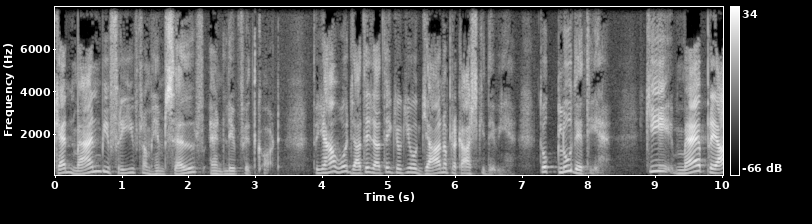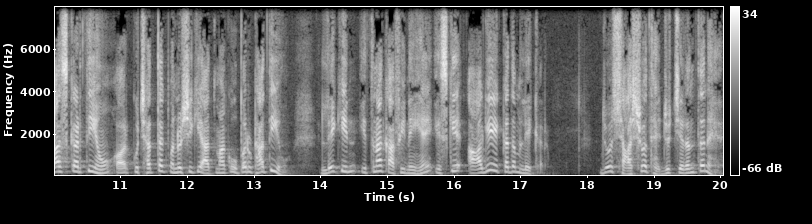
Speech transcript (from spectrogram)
can man be free from himself and live with God तो यहाँ वो जाते जाते, क्योंकि वो ज्ञान प्रकाश की देवी है तो क्लू देती है कि मैं प्रयास करती हूँ और कुछ हद तक मनुष्य की आत्मा को ऊपर उठाती हूँ, लेकिन इतना काफ़ी नहीं है। इसके आगे एक कदम लेकर, जो शाश्वत है, जो चिरंतन है,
